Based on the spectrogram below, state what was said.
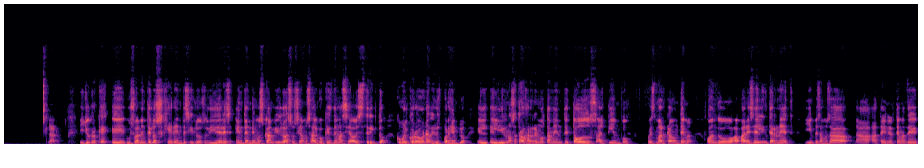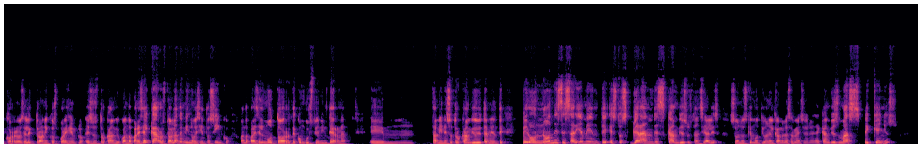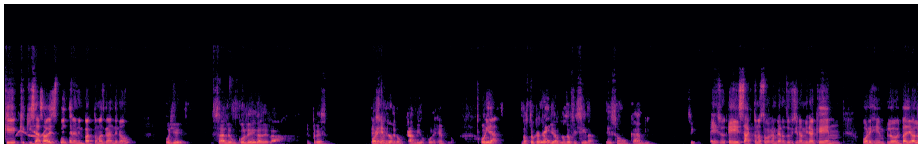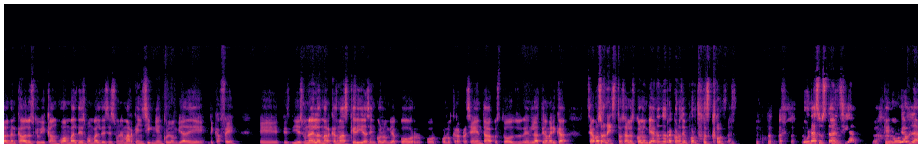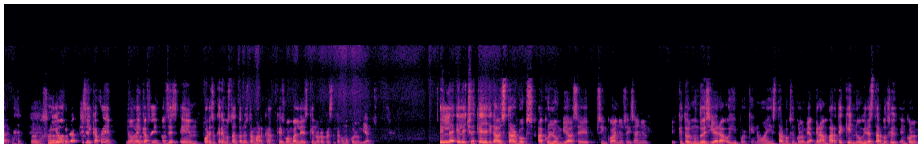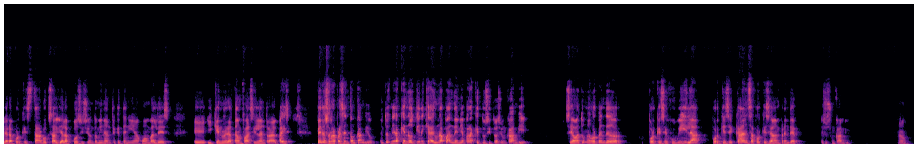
Claro. Y yo creo que eh, usualmente los gerentes y los líderes entendemos cambio y lo asociamos a algo que es demasiado estricto, como el coronavirus. Por ejemplo, el, el irnos a trabajar remotamente todos al tiempo, pues marca un tema cuando aparece el Internet y empezamos a, a, tener temas de correos electrónicos, por ejemplo, eso es otro cambio. Cuando aparece el carro, estoy hablando de 1905, cuando aparece el motor de combustión interna, em, también es otro cambio determinante, pero no necesariamente estos grandes cambios sustanciales son los que motivan el cambio en las organizaciones. Hay cambios más pequeños que, que quizás a veces pueden tener un impacto más grande, ¿no? Oye, sale un colega de la empresa por ejemplo. un cambio, por ejemplo. Oye, Mira, nos toca cambiarnos de oficina. Eso es un cambio. Sí. Eso, exacto, nos toca cambiarnos de oficina. Mira que, mm, por ejemplo, para llevarlo al mercado, los que ubican Juan Valdés, Juan Valdés es una marca insignia en Colombia de, de café. Eh, y es una de las marcas más queridas en Colombia por, por, por, lo que representa, pues todos en Latinoamérica, seamos honestos, a los colombianos nos reconocen por dos cosas. Una sustancia que no voy a hablar, y otra es el café, ¿no? El café. Entonces, em, por eso queremos tanto a nuestra marca, que es Juan Valdés, que nos representa como colombianos. El, el hecho de que haya llegado Starbucks a Colombia hace cinco años, seis años, eh, que todo el mundo decía era, oye, ¿por qué no hay Starbucks en Colombia? Gran parte que no hubiera Starbucks en, Colombia era porque Starbucks sabía la posición dominante que tenía Juan Valdés eh, y que no era tan fácil la entrada al país. Pero eso representa un cambio. Entonces mira que no tiene que haber una pandemia para que tu situación cambie se va tu mejor vendedor, porque se jubila, porque se cansa, porque se va a emprender. Eso es un cambio, ¿no?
